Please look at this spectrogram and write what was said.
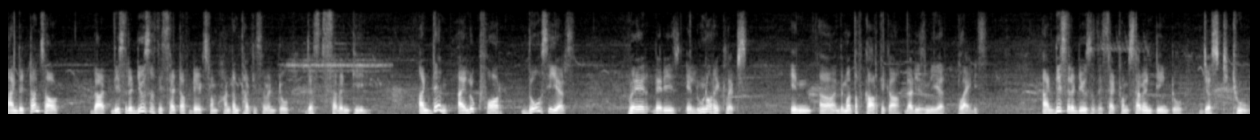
And it turns out that this reduces the set of dates from 137 to just 17. And then I look for those years where there is a lunar eclipse in uh, the month of Kartika, that is near Pleiades. And this reduces the set from 17 to just 2.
